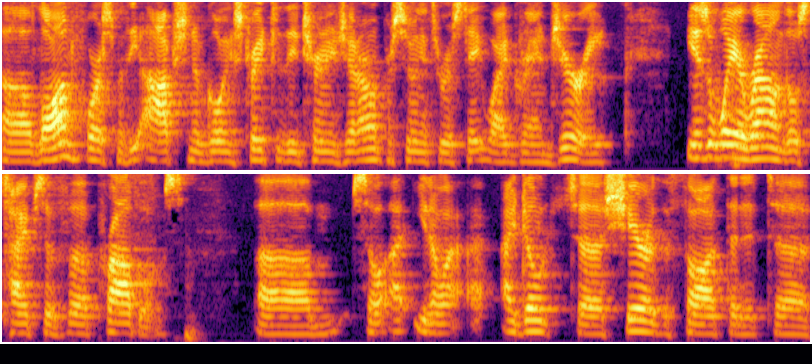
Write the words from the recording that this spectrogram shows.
uh, law enforcement the option of going straight to the attorney general and pursuing it through a statewide grand jury, is a way around those types of uh, problems. Um, so, I, you know, I, I don't uh, share the thought that it uh,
